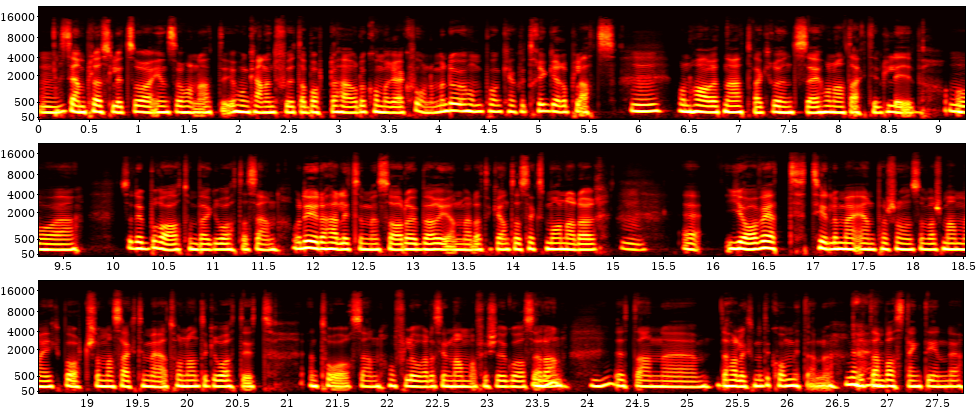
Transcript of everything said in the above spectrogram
mm. Sen plötsligt så inser hon att hon kan inte skjuta bort det här och då kommer reaktionen. Men då är hon på en kanske tryggare plats. Mm. Hon har ett nätverk runt sig, hon har ett aktivt liv. Och, eh, så det är bra att hon börjar gråta sen. Och det är det här lite som jag sa i början med att det kan ta sex månader. Eh, Jag vet till och med en person som vars mamma gick bort som har sagt till mig att hon har inte gråtit en tår sedan hon förlorade sin mamma för 20 år sedan. Utan eh, det har liksom inte kommit ännu, Nej. utan bara stängt in det.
